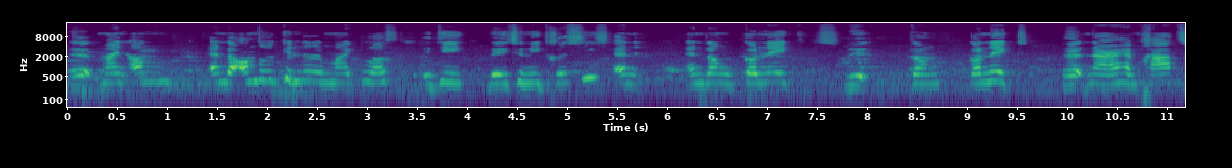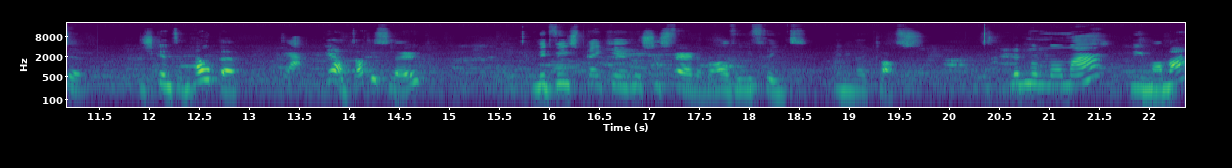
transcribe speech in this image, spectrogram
eh, mijn an- en de andere kinderen in mijn klas die weten niet Russisch en, en dan kan ik, dan kan ik naar hem praten. Dus je kunt hem helpen. Ja. Ja, dat is leuk. Met wie spreek je Russisch verder, behalve je vriend in de klas? Met mijn mama Je mama?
